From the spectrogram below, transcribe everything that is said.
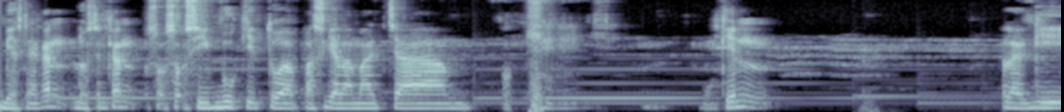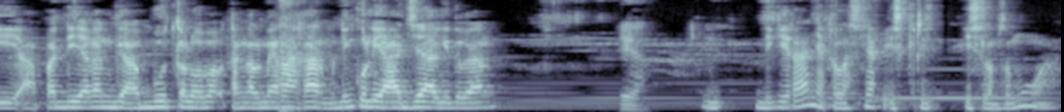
Biasanya kan dosen kan sok-sok sibuk gitu apa segala macam. Oke. Mungkin lagi apa dia kan gabut kalau tanggal merah kan, mending kuliah aja gitu kan. Iya. Dikiranya kelasnya ke iskri- Islam semua.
